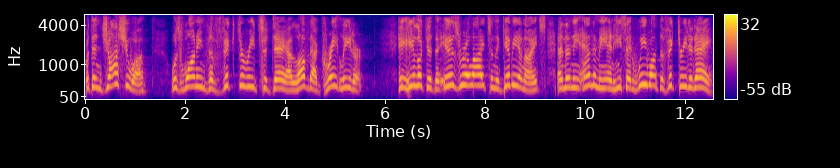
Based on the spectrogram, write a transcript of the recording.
But then Joshua was wanting the victory today. I love that. Great leader. He, he looked at the Israelites and the Gibeonites and then the enemy and he said, We want the victory today.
